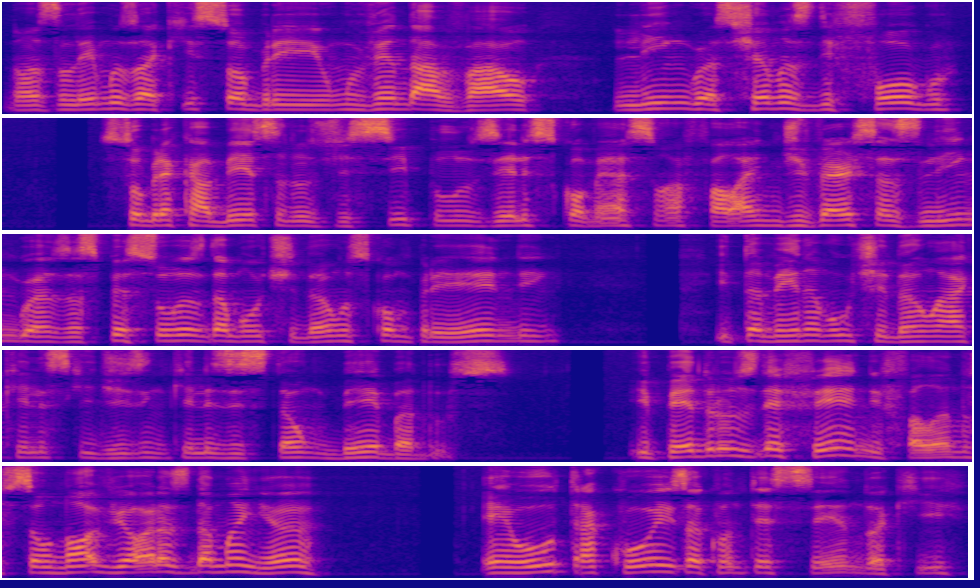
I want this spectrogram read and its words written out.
Nós lemos aqui sobre um vendaval, línguas, chamas de fogo sobre a cabeça dos discípulos e eles começam a falar em diversas línguas, as pessoas da multidão os compreendem. E também na multidão há aqueles que dizem que eles estão bêbados. E Pedro os defende, falando: são nove horas da manhã. É outra coisa acontecendo aqui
